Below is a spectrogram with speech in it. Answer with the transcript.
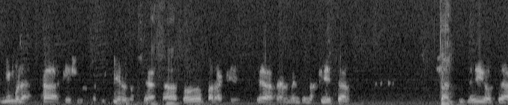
venimos las entradas que ellos nos permitieron, o sea, estaba todo para que sea realmente una fiesta. Te digo, o sea,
